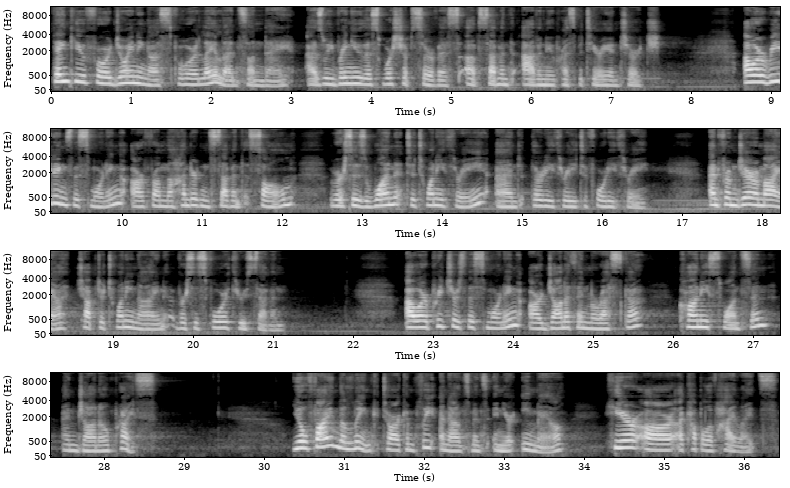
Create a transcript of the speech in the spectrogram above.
Thank you for joining us for Lay Led Sunday as we bring you this worship service of Seventh Avenue Presbyterian Church. Our readings this morning are from the 107th Psalm, verses 1 to 23 and 33 to 43, and from Jeremiah chapter 29, verses 4 through 7. Our preachers this morning are Jonathan Maresca, Connie Swanson, and John O. Price. You'll find the link to our complete announcements in your email. Here are a couple of highlights.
